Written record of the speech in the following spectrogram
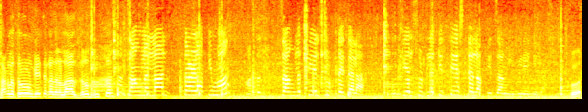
चांगलं तळून घ्यायचं का जरा लाल जरा नुसतं असं चांगला लाल तळला की मग असं चांगलं तेल सुटतंय त्याला. मग तेल सुटलं की टेस्ट लागते चांगली बिर्याणीला. बर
